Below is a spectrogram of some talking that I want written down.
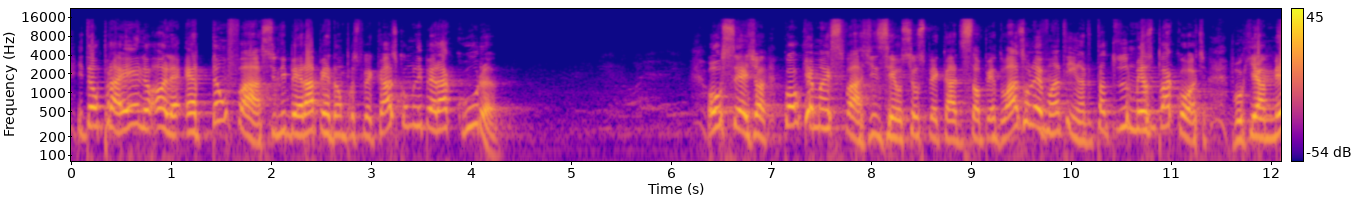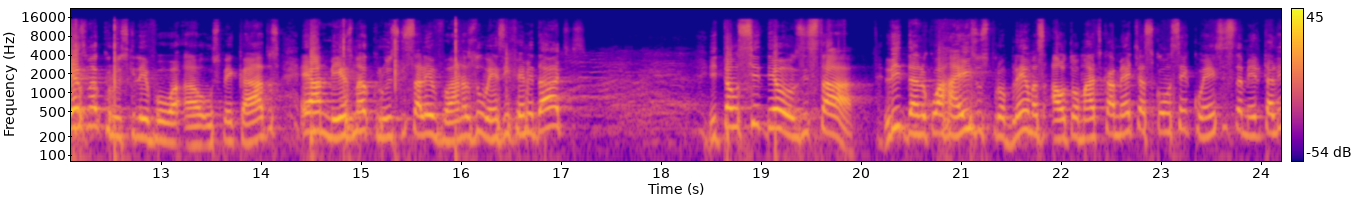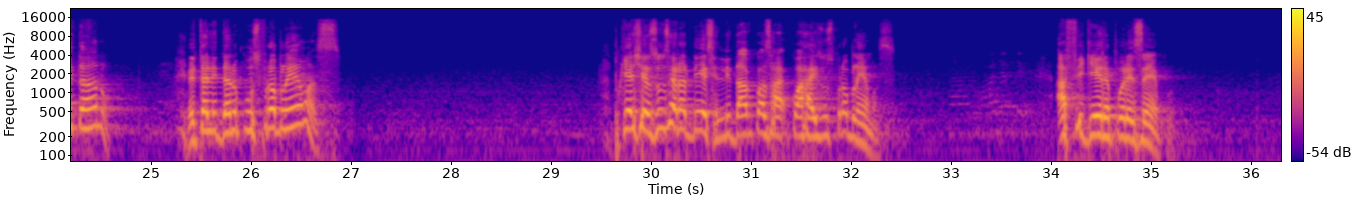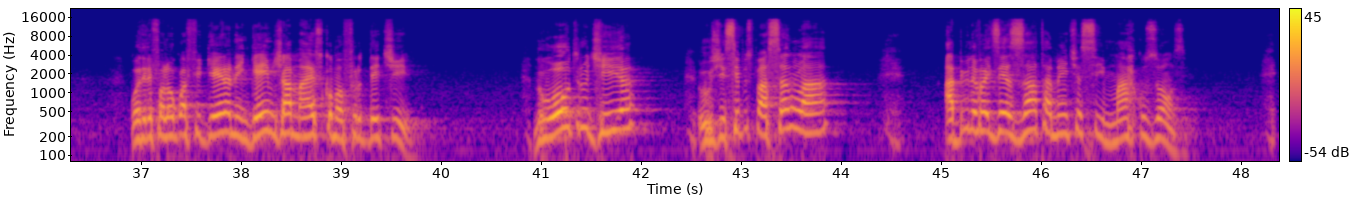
Então, para ele, olha, é tão fácil liberar perdão para os pecados como liberar cura. Ou seja, qual que é mais fácil? Dizer os seus pecados estão perdoados ou levanta e anda? Está tudo no mesmo pacote. Porque a mesma cruz que levou a, a, os pecados é a mesma cruz que está levando as doenças e enfermidades. Então, se Deus está lidando com a raiz dos problemas, automaticamente as consequências também Ele está lidando. Ele está lidando com os problemas. Porque Jesus era desse, ele lidava com, com a raiz dos problemas. A figueira, por exemplo. Quando ele falou com a figueira, ninguém jamais coma fruto de ti. No outro dia, Os discípulos passando lá, a Bíblia vai dizer exatamente assim, Marcos 11,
